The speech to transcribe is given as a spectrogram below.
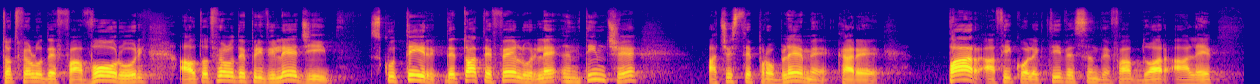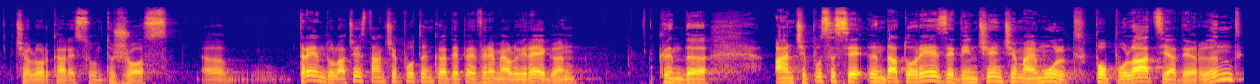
tot felul de favoruri, au tot felul de privilegii, scutiri de toate felurile, în timp ce aceste probleme care par a fi colective sunt de fapt doar ale celor care sunt jos. Uh, trendul acesta a început încă de pe vremea lui Reagan, când uh, a început să se îndatoreze din ce în ce mai mult populația de rând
